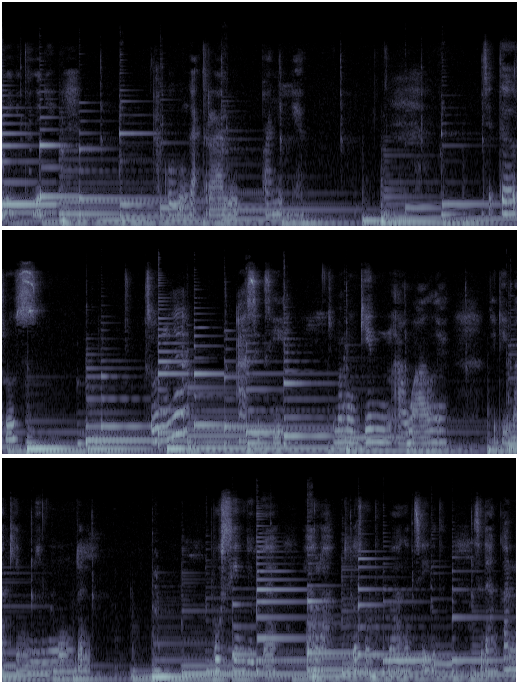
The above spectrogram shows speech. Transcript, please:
baik gitu. Jadi aku nggak terlalu panik ya. Terus. Sebenarnya asik sih. Cuma mungkin awal ya jadi makin bingung dan pusing juga. Ya Allah tugas banget sih gitu. Sedangkan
